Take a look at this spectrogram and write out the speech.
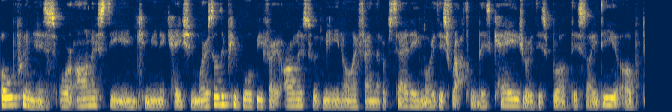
openness or honesty in communication, whereas other people will be very honest with me. You know, I found that upsetting, or this rattled this cage, or this brought this idea up.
